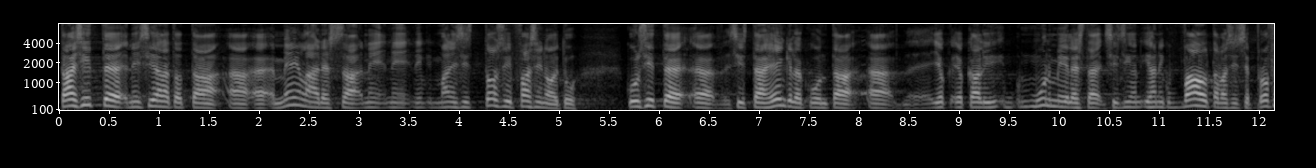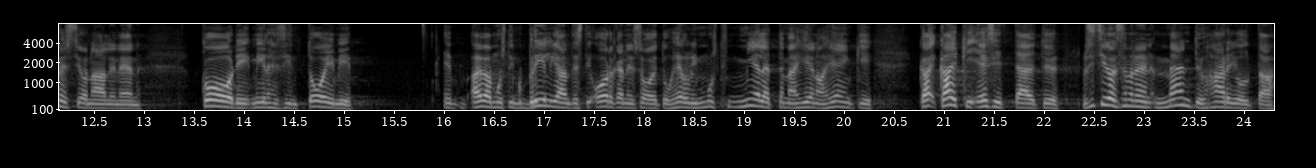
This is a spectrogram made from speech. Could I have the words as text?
Tai sitten niin siellä tota, Meilahdessa, niin, niin, niin mä olin siis tosi fasinoitu kun sitten siis tämä henkilökunta, joka oli mun mielestä siis ihan, ihan niin kuin valtava siis se professionaalinen koodi, millä he siinä toimi, aivan musta niin kuin briljantisti organisoitu, heillä oli musta mielettömän hieno henki, Ka- kaikki esittäytyi. No sitten siinä oli semmoinen Mäntyharjulta,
